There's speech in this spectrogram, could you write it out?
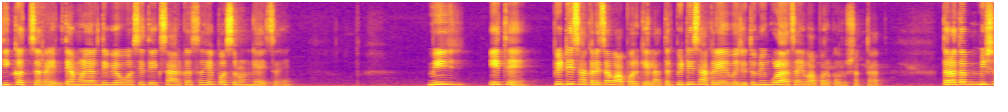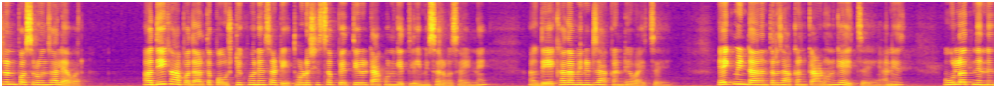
की कच्चं राहील. त्यामुळे अगदी व्यवस्थित एकसारखं असं हे पसरवून घ्यायचं आहे मी इथे पिठी साखरेचा वापर केला. तर पिठी साखरेऐवजी तुम्ही गुळाचाही वापर करू शकतात. तर आता मिश्रण पसरून झाल्यावर अधिक हा पदार्थ पौष्टिक होण्यासाठी थोडीशी सफेद तीळ टाकून घेतली मी सर्व साईडने अगदी एखादा मिनिट झाकण ठेवायचं आहे एक मिनटानंतर झाकण काढून घ्यायचं आहे आणि उलटण्याने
